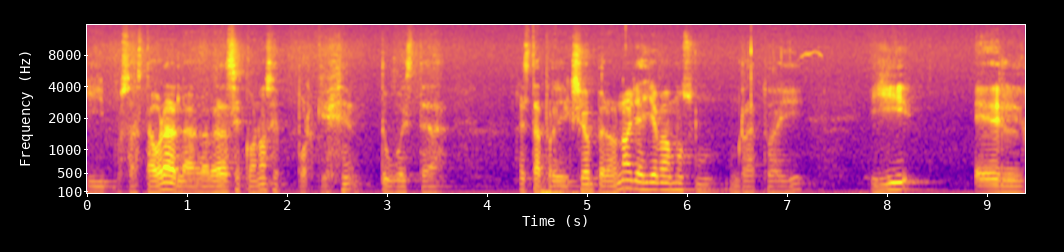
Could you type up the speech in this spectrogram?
Y pues hasta ahora la, verdad se conoce porque tuvo esta, esta proyección, pero no, ya llevamos un, un rato ahí. Y el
